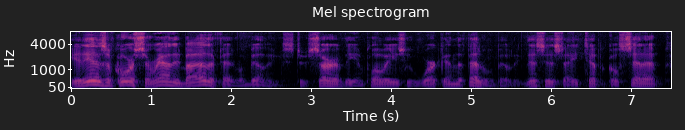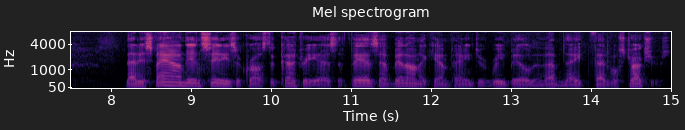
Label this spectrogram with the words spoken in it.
It is, of course, surrounded by other federal buildings to serve the employees who work in the federal building. This is a typical setup that is found in cities across the country as the feds have been on a campaign to rebuild and update federal structures.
